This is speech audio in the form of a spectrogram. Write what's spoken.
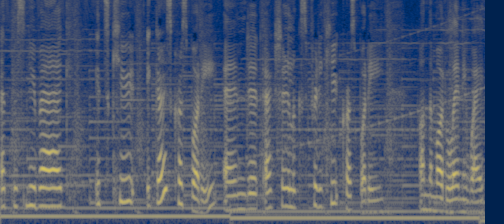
at this new bag. It's cute. It goes crossbody and it actually looks pretty cute crossbody on the model anyway.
